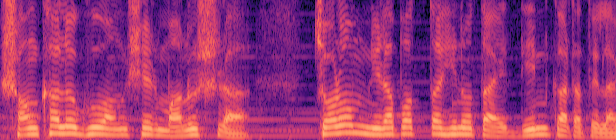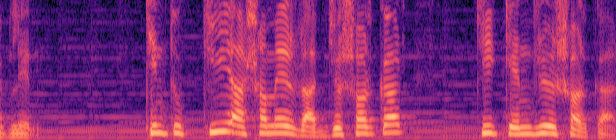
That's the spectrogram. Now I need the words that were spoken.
সংখ্যালঘু অংশের মানুষরা চরম নিরাপত্তাহীনতায় দিন কাটাতে লাগলেন। কিন্তু কি আসামের রাজ্য সরকার, কি কেন্দ্রীয় সরকার?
